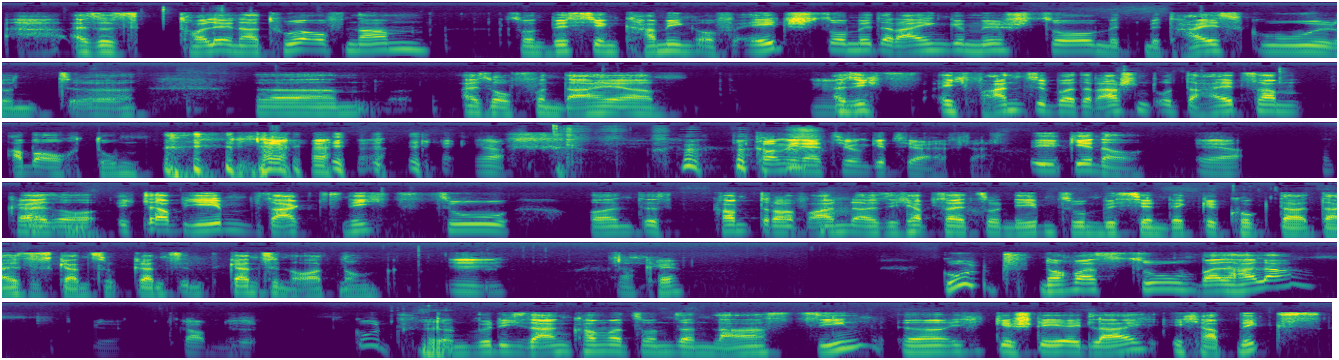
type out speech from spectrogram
also es tolle Naturaufnahmen, so ein bisschen Coming of Age so mit reingemischt, so mit, mit Highschool und äh, ähm, also von daher, mhm. also ich, ich fand es überraschend unterhaltsam, aber auch dumm. ja. Die Kombination gibt es ja öfters. Genau. Ja. Okay. Also ich glaube, jedem sagt es nichts zu und es kommt darauf an, also ich habe es halt so nebenzu ein bisschen weggeguckt, da, da ist es ganz, ganz, ganz in Ordnung. Mhm. Okay. Gut, noch was zu Valhalla? Nö, glaube nicht. Gut, ja. dann würde ich sagen, kommen wir zu unserem Last Scene. Äh, ich gestehe gleich, ich habe nichts.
